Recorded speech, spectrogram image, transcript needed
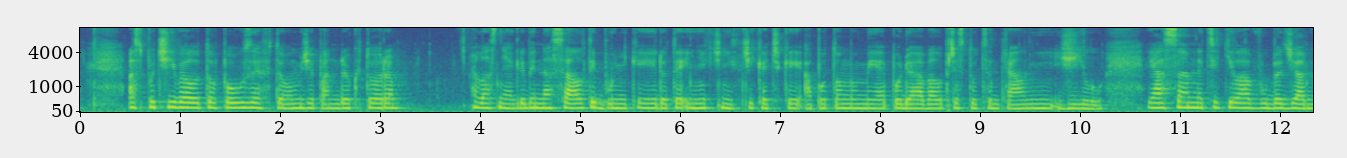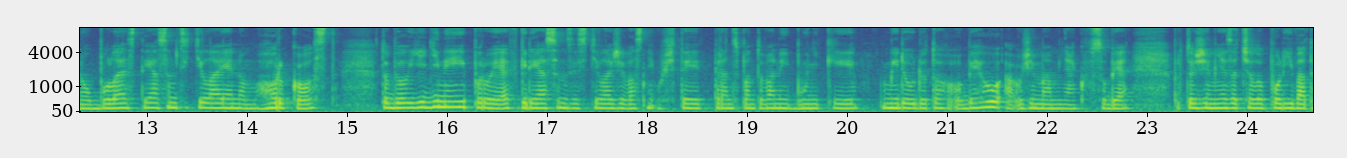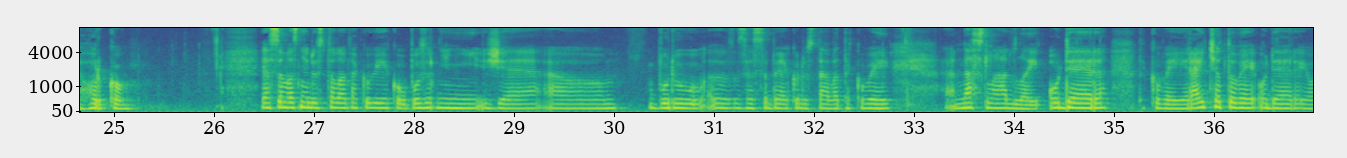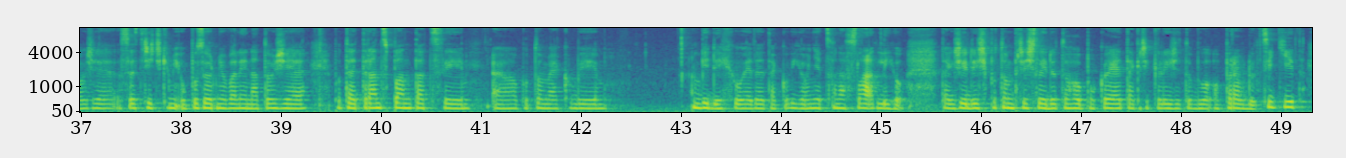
a spočívalo to pouze v tom, že pan doktor vlastně jak kdyby nasál ty buňky do té injekční stříkačky a potom mi je podával přes tu centrální žílu. Já jsem necítila vůbec žádnou bolest, já jsem cítila jenom horkost. To byl jediný projev, kdy já jsem zjistila, že vlastně už ty transplantované buňky mi jdou do toho oběhu a už je mám nějak v sobě, protože mě začalo polívat horko. Já jsem vlastně dostala takové jako upozornění, že uh, budu eh, ze sebe jako dostávat takový eh, nasládlej odér, takový rajčatový odér, jo, že sestřičky mi upozorňovaly na to, že po té transplantaci eh, potom jakoby vydychujete takového něco nasládlého. Takže když potom přišli do toho pokoje, tak říkali, že to bylo opravdu cítit,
